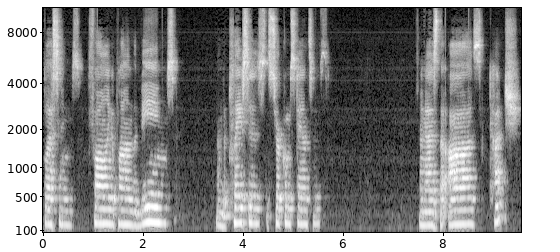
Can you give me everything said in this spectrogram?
blessings falling upon the beings and the places, the circumstances. And as the ahs touch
